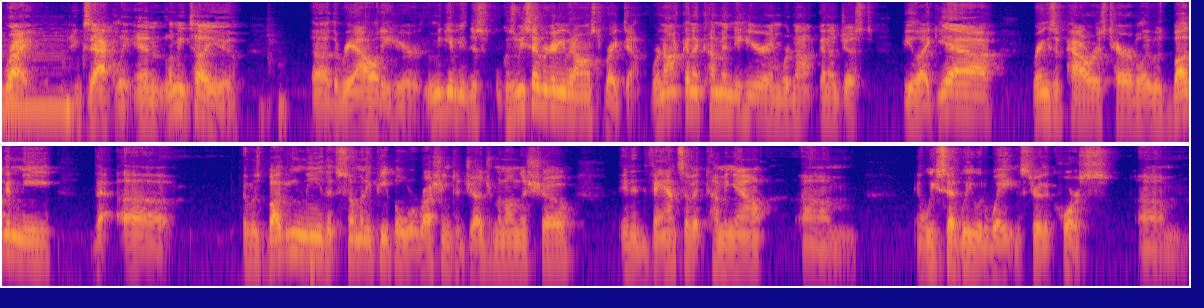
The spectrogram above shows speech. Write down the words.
Right. Exactly. And let me tell you. Uh, the reality here. Let me give you just because we said we're going to give an honest breakdown. We're not going to come into here and we're not going to just be like, yeah, Rings of Power is terrible. It was bugging me that uh, it was bugging me that so many people were rushing to judgment on this show in advance of it coming out. Um, and we said we would wait and steer the course. Um,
